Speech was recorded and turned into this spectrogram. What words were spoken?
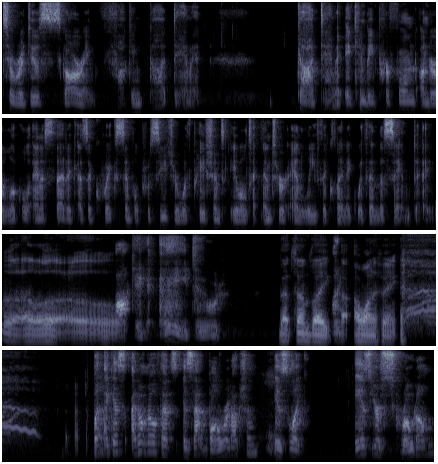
to reduce scarring. Fucking god damn it. God damn it. It can be performed under local anesthetic as a quick, simple procedure with patients able to enter and leave the clinic within the same day. Ugh. Fucking A, dude. That sounds like I, I want to faint. But I guess I don't know if that's is that ball reduction? Is like is your scrotum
